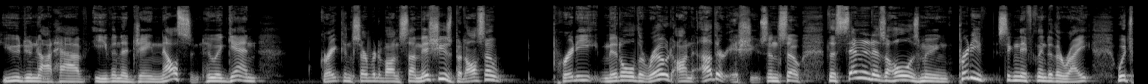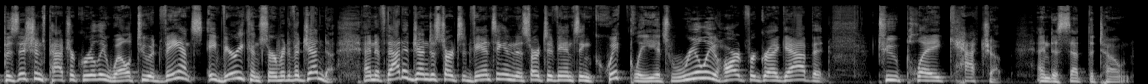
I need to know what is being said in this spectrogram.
You do not have even a Jane Nelson, who again great conservative on some issues, but also pretty middle of the road on other issues. And so the Senate as a whole is moving pretty significantly to the right, which positions Patrick really well to advance a very conservative agenda. And if that agenda starts advancing and it starts advancing quickly, it's really hard for Greg Abbott to play catch up and to set the tone.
